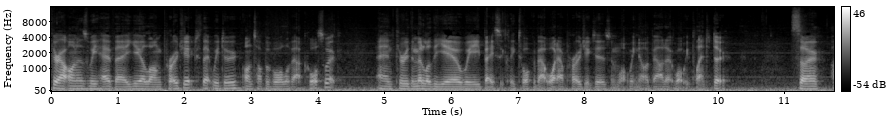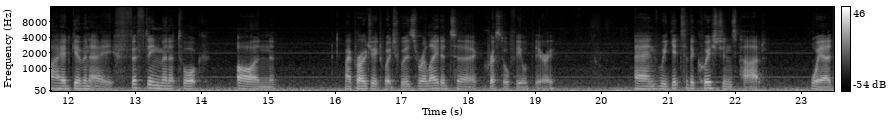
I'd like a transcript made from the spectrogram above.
through our honours, we have a year long project that we do on top of all of our coursework. And through the middle of the year, we basically talk about what our project is and what we know about it, what we plan to do. So I had given a 15 minute talk on my project, which was related to crystal field theory. And we get to the questions part where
